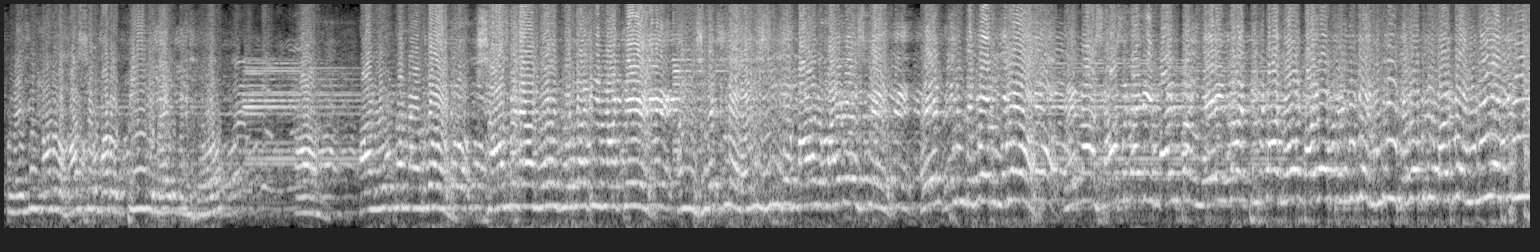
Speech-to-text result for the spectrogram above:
પણ હજી મારો હાસો, મારો પીર ભાઈ છે હો. આ લોકોના જો સામડા ને બોલાવી નાખે અને જેટલો હરિસિંહે માર માર્યો છે એટલું ડબર છે એના સામડાની માર પર લઈના ટીપા ન પાડો કે તું હિન્દી મારતો હિન્દી પી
